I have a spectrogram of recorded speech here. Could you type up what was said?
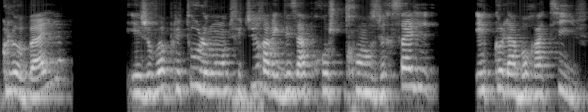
globale et je vois plutôt le monde futur avec des approches transversales et collaboratives.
